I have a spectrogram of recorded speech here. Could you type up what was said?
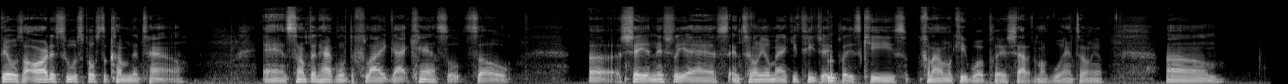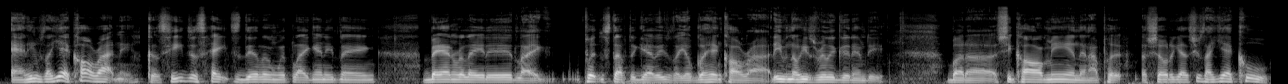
there was an artist who was supposed to come into town, and something happened with the flight, got canceled. So uh, Shay initially asked Antonio Mackey, TJ plays keys, phenomenal keyboard player. Shout out to my boy Antonio. Um, and he was like, "Yeah, call Rodney because he just hates dealing with like anything band related, like putting stuff together." He was like, "Yo, go ahead and call Rod," even though he's really good MD. But uh, she called me, and then I put a show together. She was like, "Yeah, cool.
